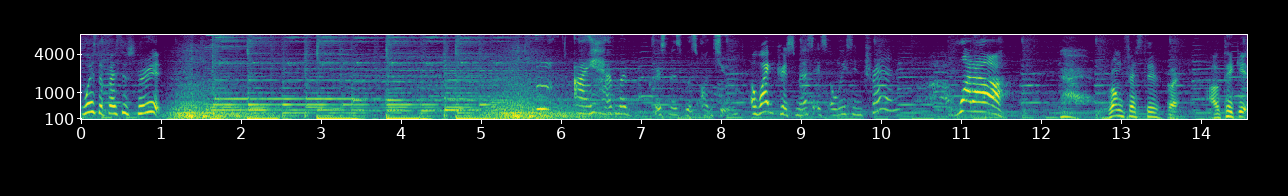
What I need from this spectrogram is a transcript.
Where's the festive spirit? I have my Christmas boots on too. A white Christmas is always in trend. What a... Wrong festive, but I'll take it.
